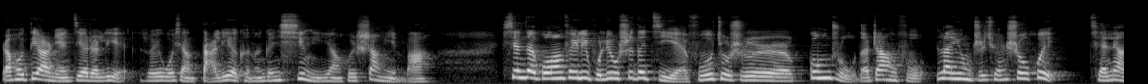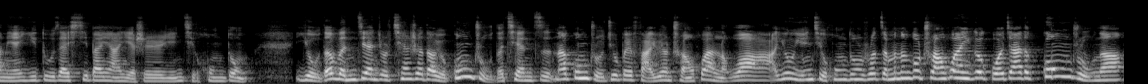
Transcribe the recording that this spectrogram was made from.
然后第二年接着猎。所以我想，打猎可能跟性一样会上瘾吧。现在国王菲利普六世的姐夫就是公主的丈夫，滥用职权受贿，前两年一度在西班牙也是引起轰动。有的文件就是牵涉到有公主的签字，那公主就被法院传唤了，哇，又引起轰动，说怎么能够传唤一个国家的公主呢？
